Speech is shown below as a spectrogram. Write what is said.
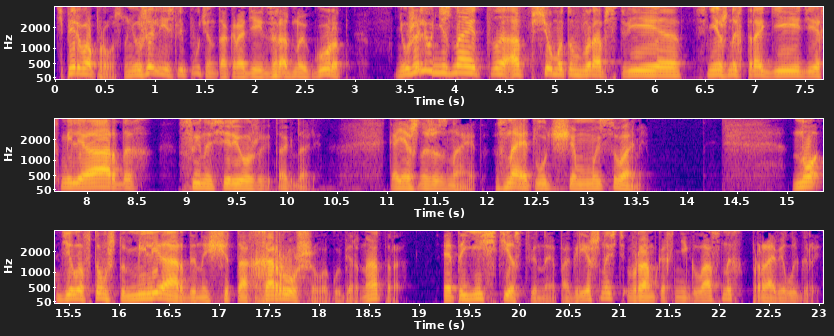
Теперь вопрос. Ну неужели, если Путин так радеет за родной город, неужели он не знает о всем этом воровстве, снежных трагедиях, миллиардах сына Сережи и так далее? Конечно же знает. Знает лучше, чем мы с вами. Но дело в том, что миллиарды на счетах хорошего губернатора – это естественная погрешность в рамках негласных правил игры.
